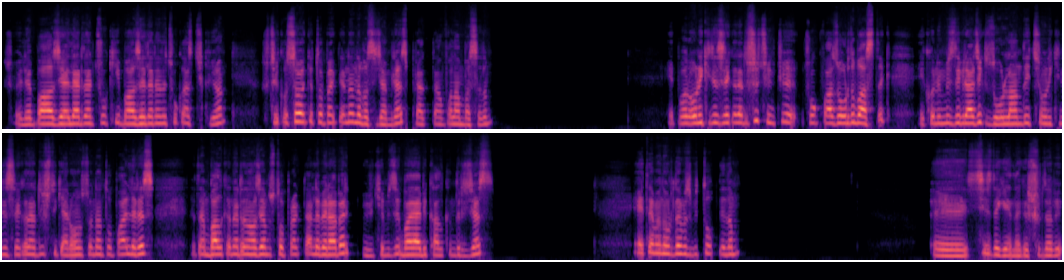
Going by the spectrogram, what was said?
Şöyle bazı yerlerden çok iyi bazı yerlerden de çok az çıkıyor. Şu Çekoslovakya topraklarından da basacağım biraz. Prag'dan falan basalım. Evet bu arada 12. sıraya kadar düştük çünkü çok fazla ordu bastık. Ekonomimiz de birazcık zorlandığı için 12. sıraya kadar düştük. Yani onun sonundan toparlarız. Zaten Balkanlardan alacağımız topraklarla beraber ülkemizi bayağı bir kalkındıracağız. Evet hemen ordularımızı bir toplayalım. Ee, siz de gelin aga şurada bir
